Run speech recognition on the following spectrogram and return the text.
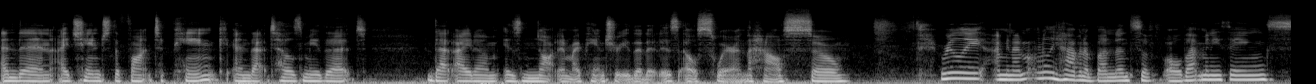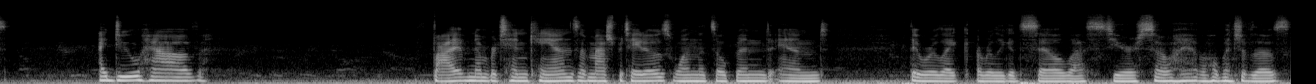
And then I change the font to pink, and that tells me that that item is not in my pantry, that it is elsewhere in the house. So, really, I mean, I don't really have an abundance of all that many things. I do have five number 10 cans of mashed potatoes, one that's opened, and they were like a really good sale last year. So I have a whole bunch of those.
